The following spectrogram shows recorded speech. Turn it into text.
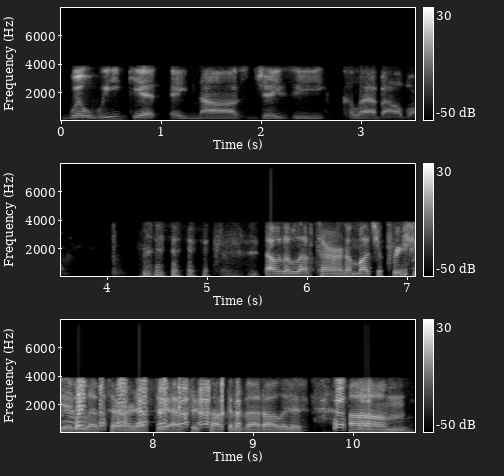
Will we get a Nas Jay Z collab album? that was a left turn, a much appreciated left turn after after talking about all of this. Um,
